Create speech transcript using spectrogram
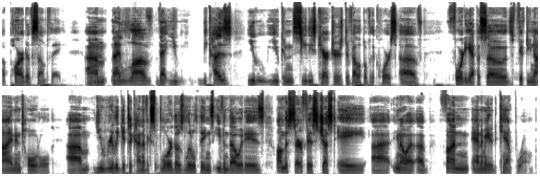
a part of something. Mm-hmm. Um, and I love that you because you you can see these characters develop over the course of 40 episodes, 59 in total. Um, you really get to kind of explore those little things, even though it is on the surface just a uh, you know a, a, fun animated camp romp.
